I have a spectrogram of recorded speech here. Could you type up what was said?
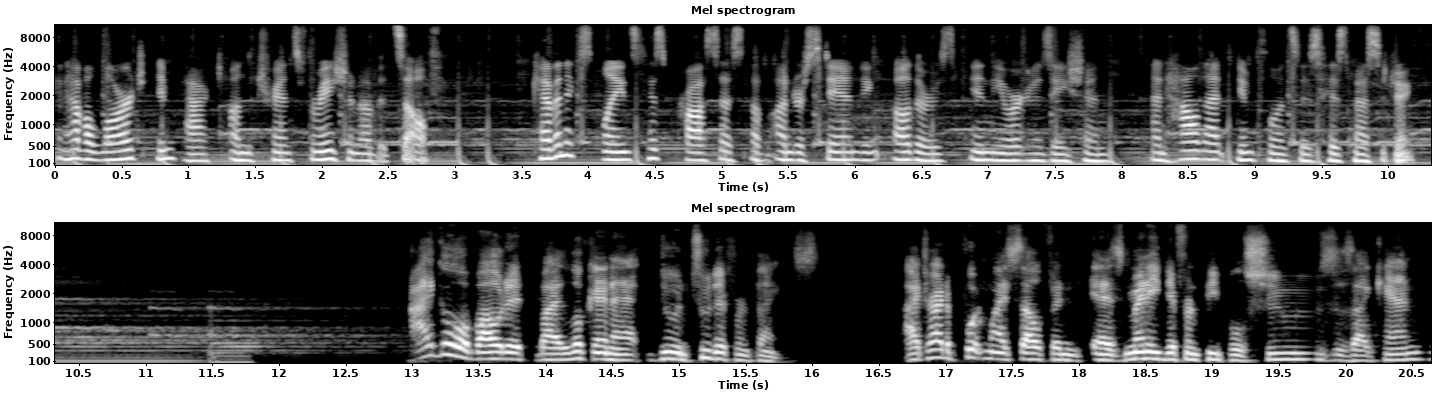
can have a large impact on the transformation of itself. Kevin explains his process of understanding others in the organization and how that influences his messaging. I go about it by looking at doing two different things. I try to put myself in as many different people's shoes as I can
